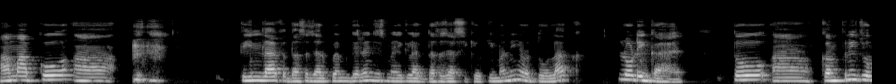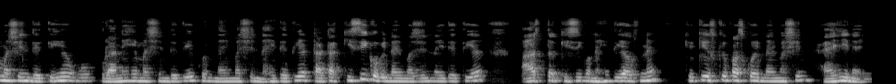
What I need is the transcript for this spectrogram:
हम आपको आ, तीन लाख दस हज़ार रुपये में दे रहे हैं जिसमें एक लाख दस हज़ार सिक्योरिटी मनी और दो लाख लोडिंग का है। तो कंपनी जो मशीन देती है वो पुरानी ही मशीन देती है कोई नई मशीन नहीं देती है। टाटा किसी को भी नई मशीन नहीं देती है। आज तक किसी को नहीं दिया उसने क्योंकि उसके पास कोई नई मशीन है ही नहीं।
